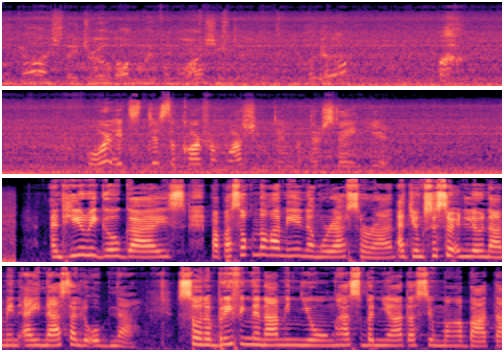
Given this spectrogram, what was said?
Oh gosh, they drove all the way from Washington. Look at that. Or it's just a car from Washington but they're staying here. And here we go guys. Papasok na kami ng restaurant at yung sister-in-law namin ay nasa loob na. So, na-briefing na namin yung husband niya, tas yung mga bata.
